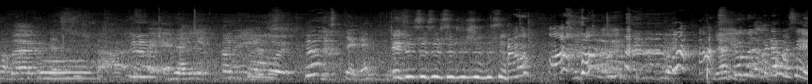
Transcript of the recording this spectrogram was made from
Baru. Eh. Takut. Eh. Eh, susu, susu, susu, susu. Yang tu masih pedas masih?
